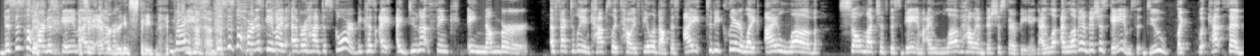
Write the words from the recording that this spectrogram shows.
this is the hardest game. That's an have ever- evergreen statement. right. this is the hardest game I've ever had to score because I, I do not think a number effectively encapsulates how I feel about this. I, to be clear, like I love so much of this game. I love how ambitious they're being. I love, I love ambitious games that do like what Kat said,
